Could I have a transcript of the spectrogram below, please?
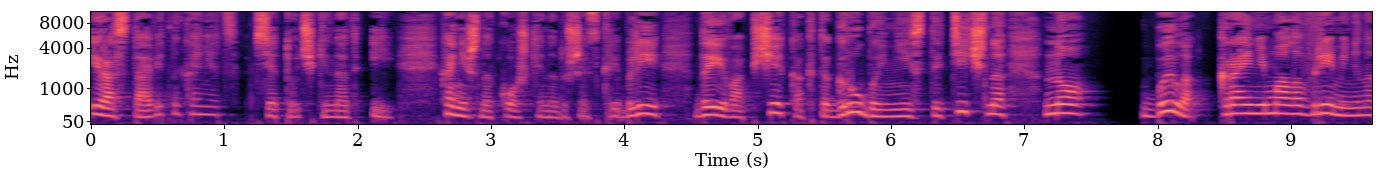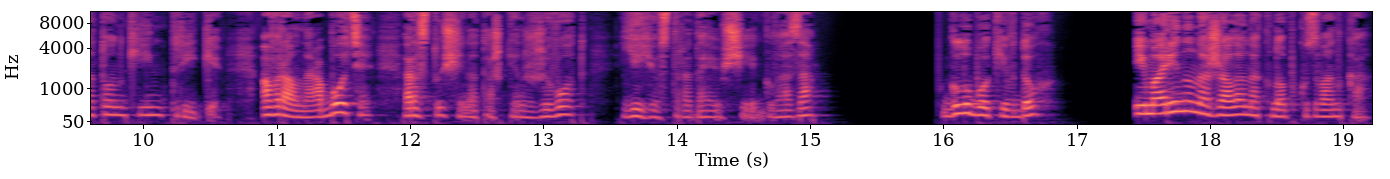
и расставить, наконец, все точки над «и». Конечно, кошки на душе скребли, да и вообще как-то грубо и неэстетично, но было крайне мало времени на тонкие интриги. Аврал на работе, растущий Наташкин живот, ее страдающие глаза. Глубокий вдох, и Марина нажала на кнопку звонка.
